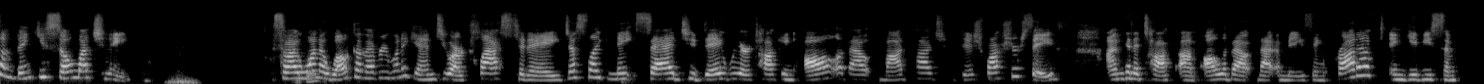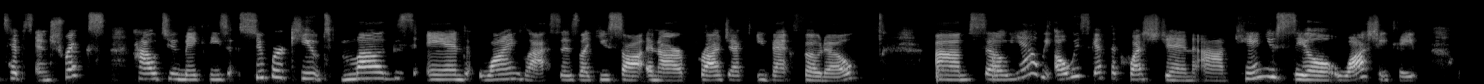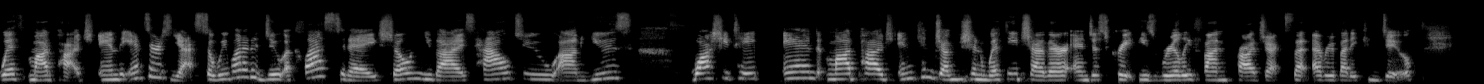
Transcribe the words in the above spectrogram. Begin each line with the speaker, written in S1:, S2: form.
S1: Awesome. Thank you so much, Nate. So I want to welcome everyone again to our class today. Just like Nate said, today we are talking all about Mod Podge Dishwasher Safe. I'm going to talk um, all about that amazing product and give you some tips and tricks how to make these super cute mugs and wine glasses like you saw in our project event photo. Um, so yeah, we always get the question, um, can you seal washi tape with Mod Podge? And the answer is yes. So we wanted to do a class today showing you guys how to um, use washi tape and Mod Podge in conjunction with each other and just create these really fun projects that everybody can do.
